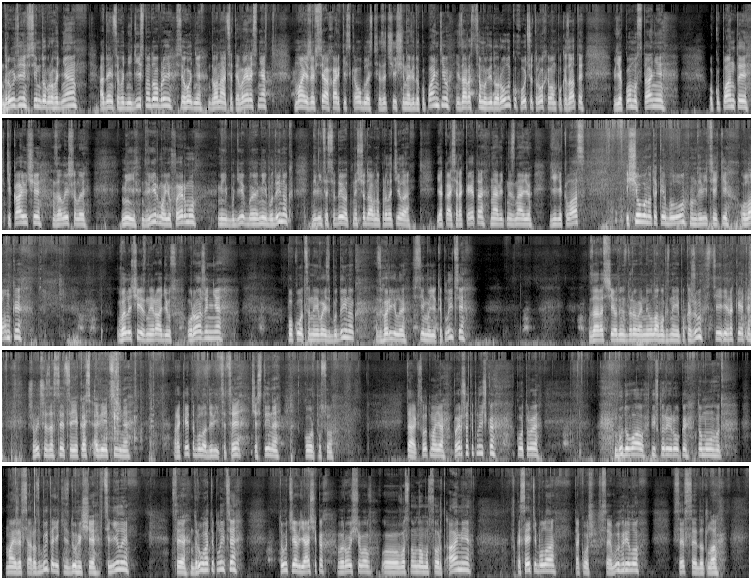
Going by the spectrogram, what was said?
Друзі, всім доброго дня. А день сьогодні дійсно добрий. Сьогодні 12 вересня. Майже вся Харківська область зачищена від окупантів. І зараз в цьому відеоролику хочу трохи вам показати, в якому стані окупанти, тікаючи, залишили мій двір, мою ферму, мій, мій будинок. Дивіться сюди, от нещодавно прилетіла якась ракета, навіть не знаю її клас. І що воно таке було? Вон дивіться, які уламки. Величезний радіус ураження. Покоцаний весь будинок. Згоріли всі мої теплиці. Зараз ще один здоровенний уламок з неї покажу з цієї ракети. Швидше за все, це якась авіаційна ракета була. Дивіться, це частина корпусу. Так, от моя перша тепличка, котру я будував півтори роки тому. От майже вся розбита, якісь дуги ще вціліли. Це друга теплиця. Тут я в ящиках вирощував о, в основному сорт Амі. В касеті була, також все вигоріло, все-все дотла.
